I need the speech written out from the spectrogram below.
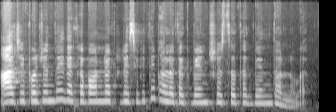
আজ এ পর্যন্তই, দেখাবো অন্য একটা রেসিপিতে ভালো থাকবেন, সুস্থ থাকবেন, ধন্যবাদ।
